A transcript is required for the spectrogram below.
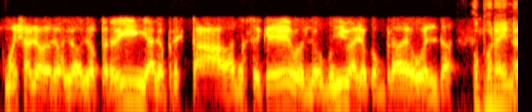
como ella lo, lo, lo- perdía, lo prestaba, no sé qué, lo iba y lo compraba de vuelta. O por ahí, no-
